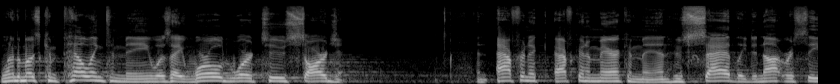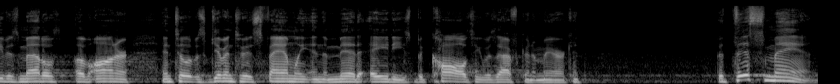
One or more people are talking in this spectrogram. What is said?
One of the most compelling to me was a World War II sergeant an African American man who sadly did not receive his Medal of Honor until it was given to his family in the mid 80s because he was African American. But this man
